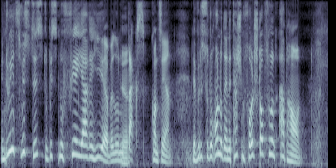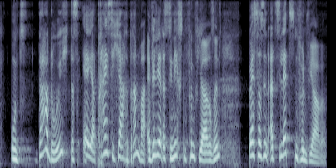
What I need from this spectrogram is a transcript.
Wenn du jetzt wüsstest, du bist nur vier Jahre hier bei so einem Ja. DAX-Konzern, da würdest du doch auch nur deine Taschen vollstopfen und abhauen. Und dadurch, dass er ja 30 Jahre dran war, er will ja, dass die nächsten fünf Jahre sind, besser sind als die letzten fünf Jahre.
